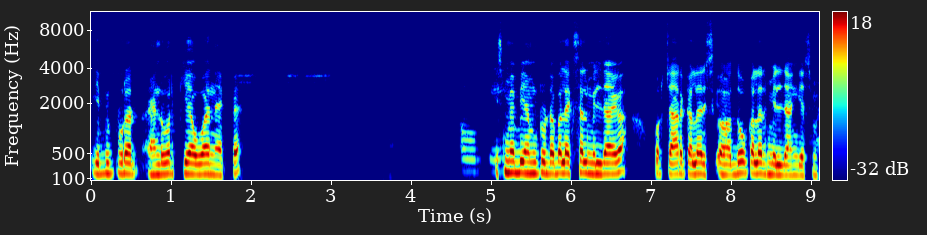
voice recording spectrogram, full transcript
ये भी पूरा हैंडवर्क किया हुआ है नेक पे। ओके इसमें भी एम टू डबल एक्सएल मिल जाएगा। और चार कलर दो कलर मिल जाएँगे इसमें।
